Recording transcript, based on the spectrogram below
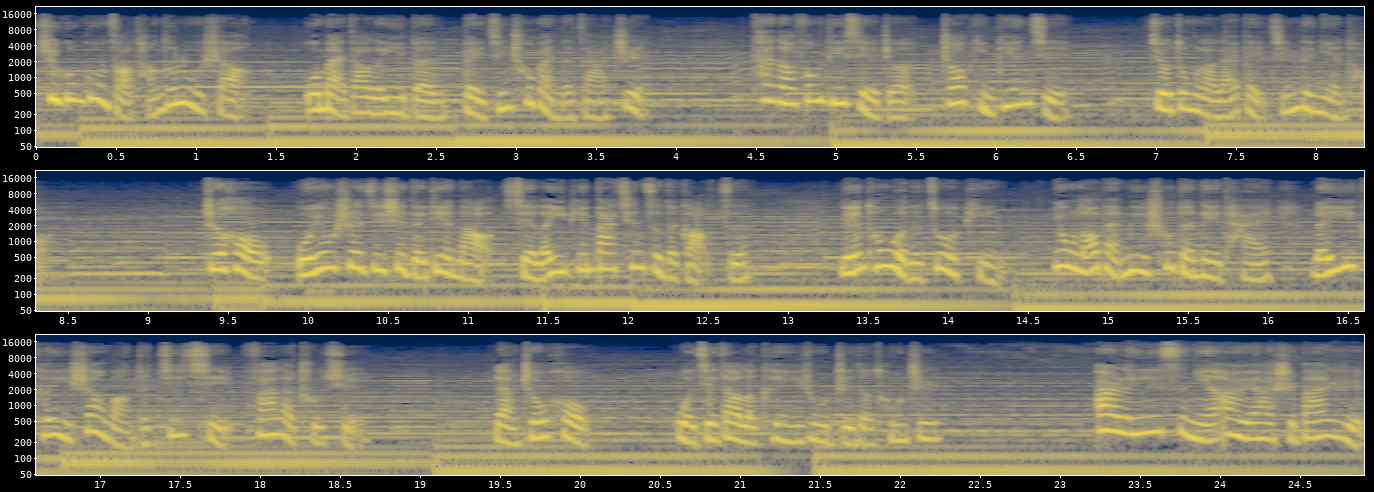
去公共澡堂的路上，我买到了一本北京出版的杂志，看到封底写着招聘编辑，就动了来北京的念头。之后，我用设计室的电脑写了一篇八千字的稿子，连同我的作品，用老板秘书的那台唯一可以上网的机器发了出去。两周后，我接到了可以入职的通知。二零零四年二月二十八日，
